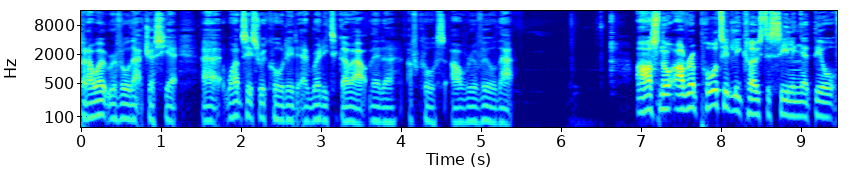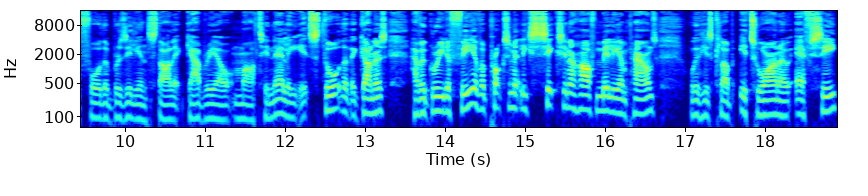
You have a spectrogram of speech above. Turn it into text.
but I won't reveal that just yet. Uh, once it's recorded and ready to go out, then uh, of course I'll reveal that. Arsenal are reportedly close to sealing a deal for the Brazilian starlet Gabriel Martinelli. It's thought that the Gunners have agreed a fee of approximately £6.5 million with his club Ituano FC.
